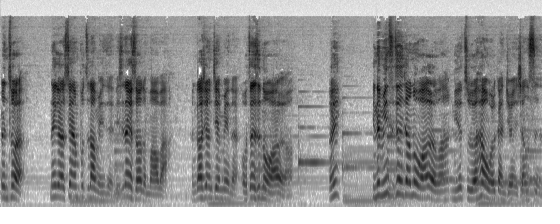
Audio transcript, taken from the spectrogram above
认错了。那个虽然不知道名字，你是那个时候的猫吧？很高兴见面的，我真的是诺瓦尔哦。哎，你的名字真的叫诺瓦尔吗？你的主人和我的感觉很相似呢。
